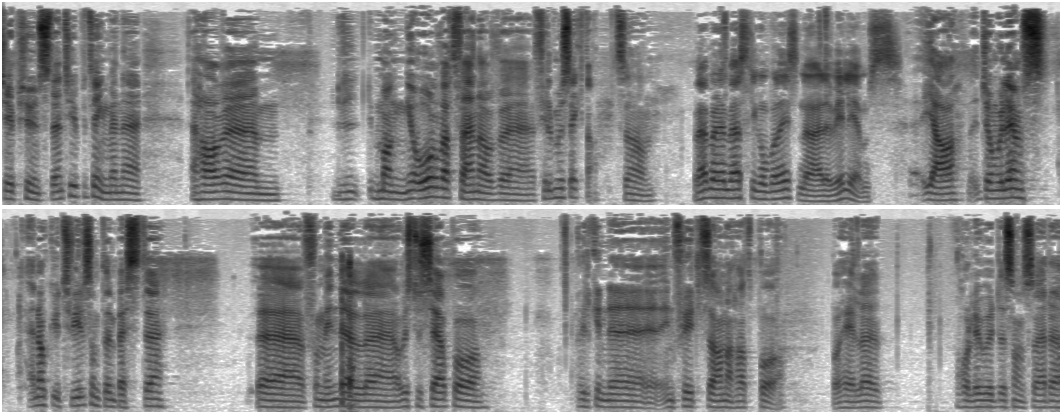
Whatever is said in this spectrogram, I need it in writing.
chiptunes, den type ting. Men eh, jeg har um, mange år vært fan av eh, filmmusikk, da. Så Hvem er den beste komponisten? Er det Williams? Ja, John Williams er nok utvilsomt den beste uh, for min del. Uh, og hvis du ser på hvilken uh, innflytelse han har hatt på, på hele Hollywood og sånn, så er det,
